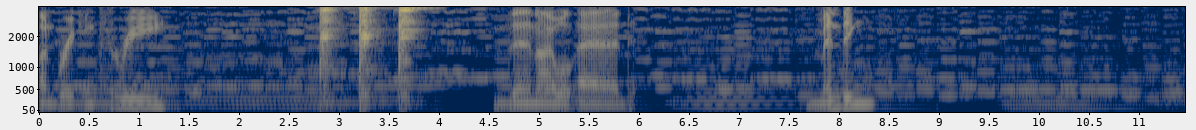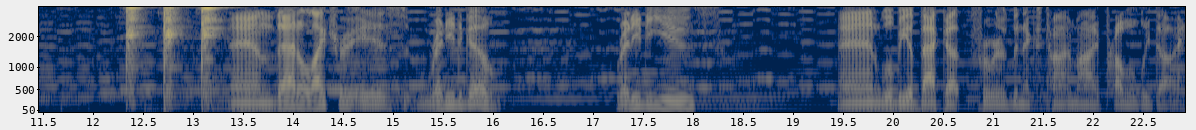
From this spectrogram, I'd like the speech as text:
Unbreaking 3. Then I will add Mending. And that elytra is ready to go ready to use, and will be a backup for the next time I probably die.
